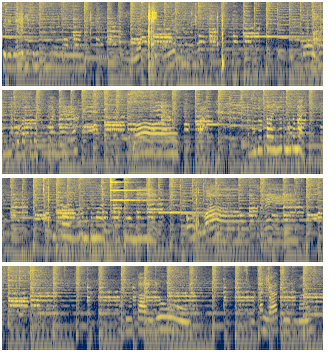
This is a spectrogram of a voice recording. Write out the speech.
cari lagi teman-teman. Lihat tahu ya teman-teman. Wow banyak bebatu-batuannya ya. Wow. Ah mobil tayo teman-teman? Tayo teman-teman. Warna kuning oh wow keren. Mobil tayo simpan ya teman-teman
